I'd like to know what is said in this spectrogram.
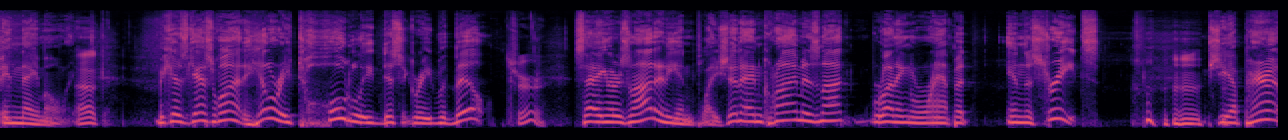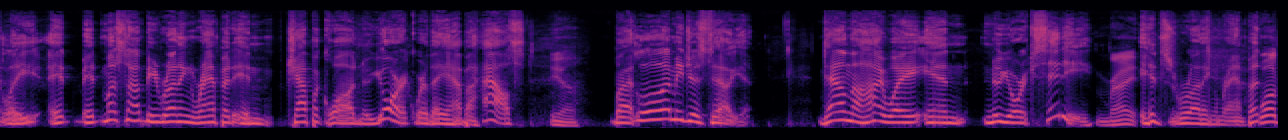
in name only. Okay. Because guess what? Hillary totally disagreed with Bill, Sure. saying there's not any inflation and crime is not running rampant in the streets. she apparently it it must not be running rampant in Chappaqua, New York, where they have a house. Yeah. But let me just tell you, down the highway in New York City, Right. it's running rampant. Well,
